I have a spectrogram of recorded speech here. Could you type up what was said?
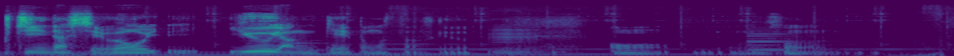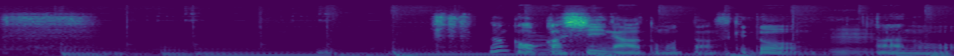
口に出してる、おい言うやんけと思ってたんですけど、うん。うん、そう。なんかおかしいなと思ったんですけど、うん。あの、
